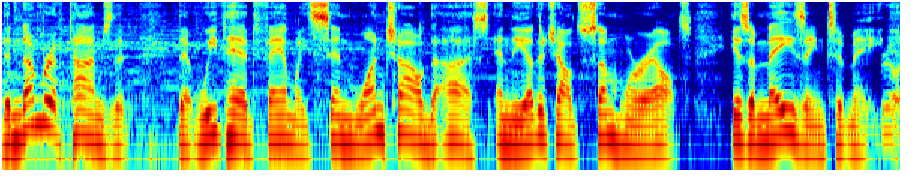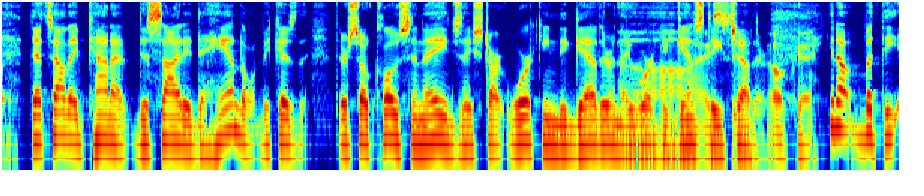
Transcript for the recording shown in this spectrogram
the number of times that that we've had families send one child to us and the other child somewhere else is amazing to me. Really? That's how they've kind of decided to handle it because they're so close in age, they start working together and they work Ah, against I each see. other. Okay. You know, but the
